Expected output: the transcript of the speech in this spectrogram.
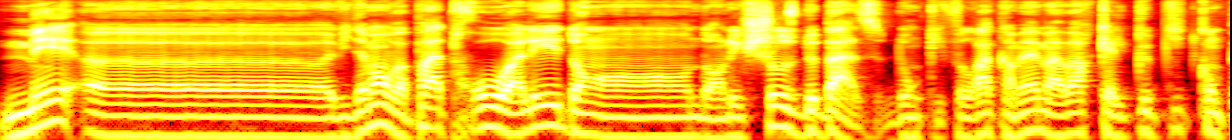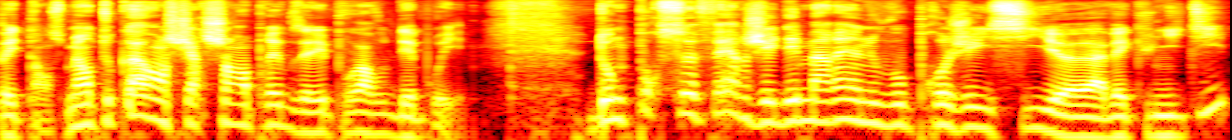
mais euh, évidemment on va pas trop aller dans les choses de base donc il faudra quand même avoir quelques petites compétences mais en tout cas en cherchant après vous allez pouvoir vous débrouiller. Donc pour ce faire, j'ai démarré un nouveau projet ici euh, avec Unity.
